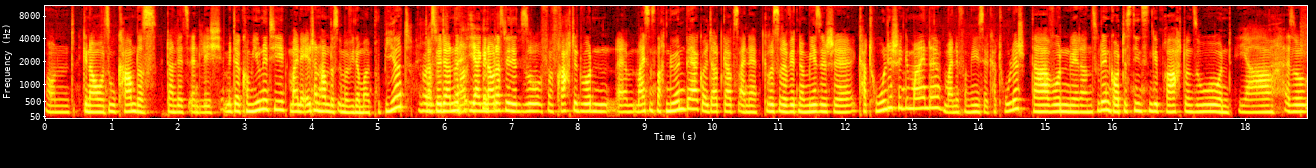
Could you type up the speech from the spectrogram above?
und genau so kam das dann letztendlich mit der Community. Meine Eltern haben das immer wieder mal probiert, dass wir dann, ja genau, dass wir so verfrachtet wurden, ähm, meistens nach Nürnberg, weil dort gab es eine größere vietnamesische katholische Gemeinde. Meine Familie ist ja katholisch. Da wurden wir dann zu den Gottesdiensten gebracht und so. Und ja, also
